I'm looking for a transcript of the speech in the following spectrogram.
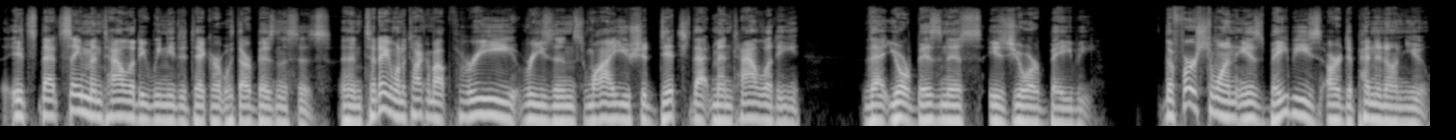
it's that same mentality we need to take with our businesses. And today, I want to talk about three reasons why you should ditch that mentality that your business is your baby. The first one is babies are dependent on you.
